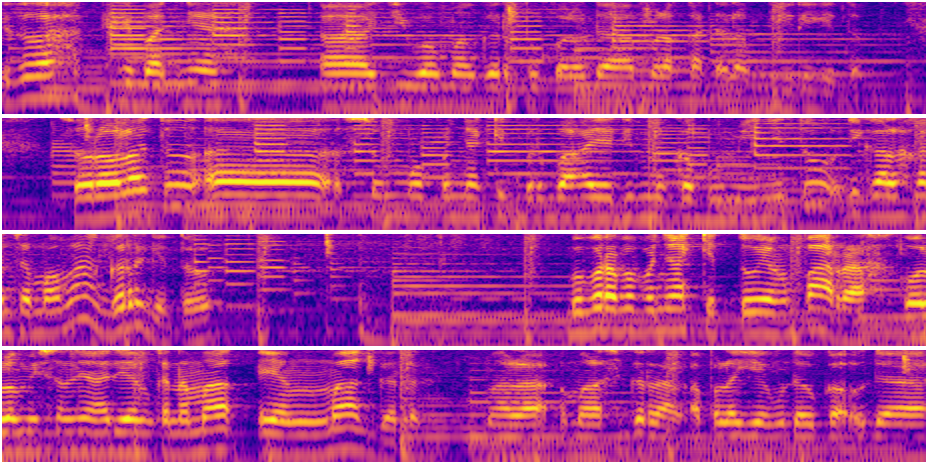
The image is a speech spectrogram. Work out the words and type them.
Itulah hebatnya uh, jiwa mager tuh kalau udah melekat dalam diri gitu seolah-olah tuh uh, semua penyakit berbahaya di muka bumi ini tuh dikalahkan sama mager gitu. Beberapa penyakit tuh yang parah kalau misalnya ada yang kena ma yang mager malah malas gerak apalagi yang udah udah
